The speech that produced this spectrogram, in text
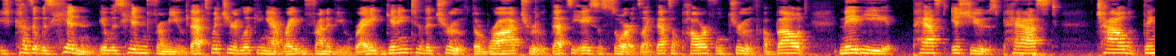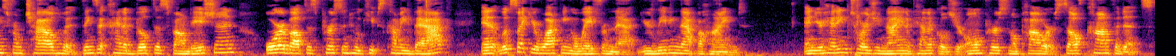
because it was hidden it was hidden from you. That's what you're looking at right in front of you right? Getting to the truth the raw truth. That's the ace of swords. Like that's a powerful truth about maybe past issues past child things from childhood things that kind of built this foundation or about this person who keeps coming back and it looks like you're walking away from that. You're leaving that behind. And you're heading towards your Nine of Pentacles, your own personal power, self confidence,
